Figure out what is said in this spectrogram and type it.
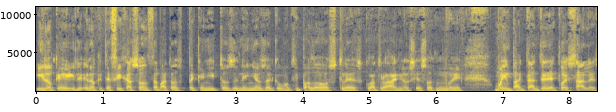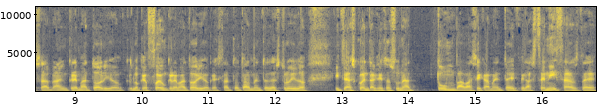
y lo que en lo que te fijas son zapatos pequeñitos de niños de como tipo dos, tres, cuatro años y eso es muy muy impactante. Después sales a, a un crematorio, lo que fue un crematorio que está totalmente destruido y te das cuenta que esto es una tumba básicamente y las cenizas de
